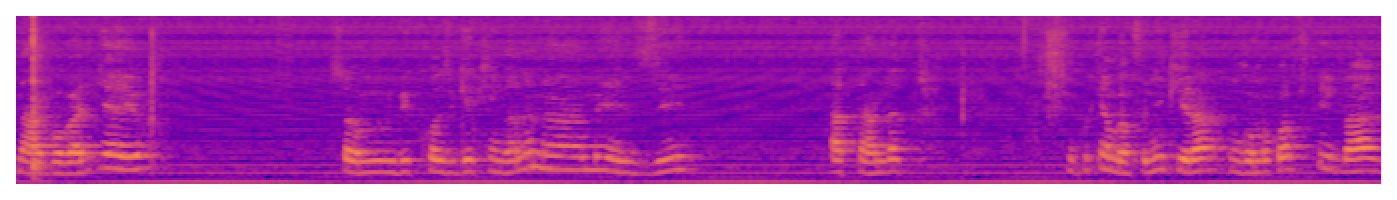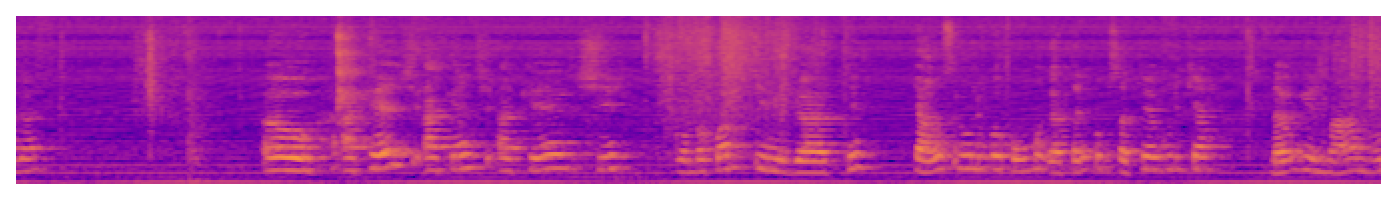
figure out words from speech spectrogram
ntabwo baryayo. So mbikoze igihe kingana n'amezi atandatu. Ni gutya mbapfunyikira ngomba kuba mfite ibaga Oh, akenshi akenshi akenshi ngomba kuba mfite imigati cyangwa se n'ubundi bwoko bw'umugati ariko busatuye gutya ndabwira impamvu.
